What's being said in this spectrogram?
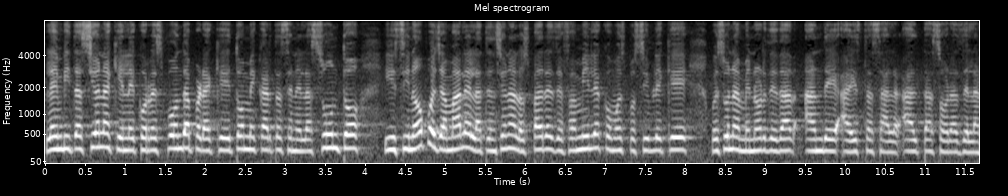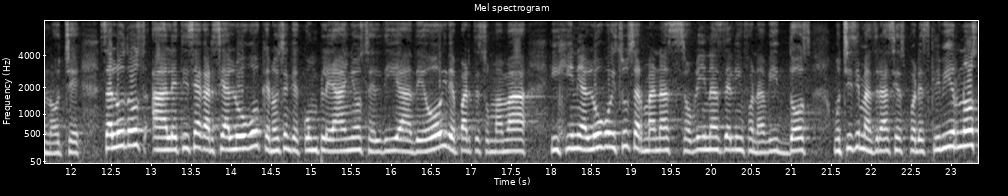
la invitación a quien le corresponda para que tome cartas en el asunto. Y si no, pues llamarle la atención a los padres de familia, cómo es posible que pues una menor de edad ande a estas altas horas de la noche. Saludos a Leticia García Lugo, que nos dicen que cumple años el día de hoy, de parte de su mamá Higinia Lugo y sus hermanas sobrinas del Infonavit 2. Muchísimas gracias por escribirnos.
